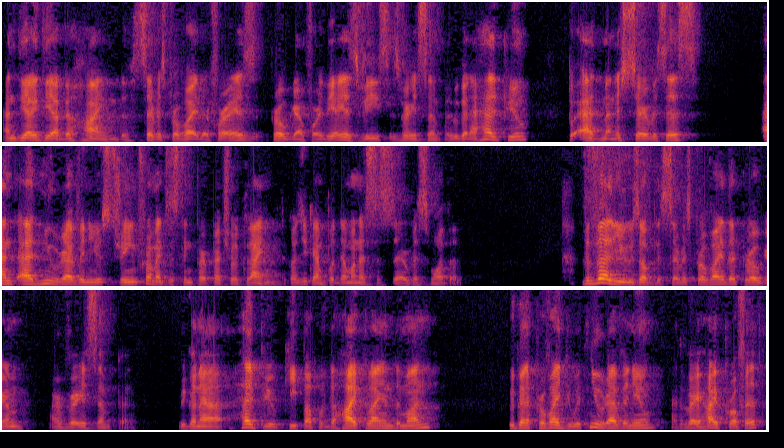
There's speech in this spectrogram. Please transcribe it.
And the idea behind the service provider for IS program for the ISVs is very simple. We're going to help you to add managed services and add new revenue stream from existing perpetual client because you can put them on a service model. The values of the service provider program are very simple. We're going to help you keep up with the high client demand. We're going to provide you with new revenue at a very high profit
